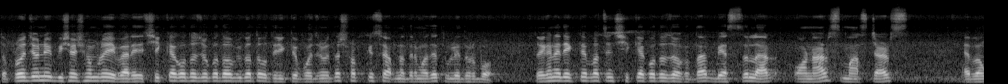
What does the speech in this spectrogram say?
তো প্রয়োজনীয় বিষয়সমূহ এবারে শিক্ষাগত যোগ্যতা, অভিজ্ঞতা, অতিরিক্ত প্রয়োজনীয়তা সব কিছু আপনাদের মাঝে তুলে ধরবো। তো এখানে দেখতে পাচ্ছেন শিক্ষাগত যোগ্যতা, ব্যাচেলার, অনার্স, মাস্টার্স এবং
